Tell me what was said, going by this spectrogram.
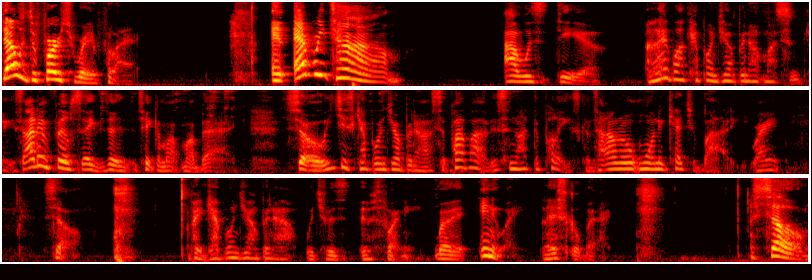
that was the first red flag. And every time I was there, I kept on jumping out my suitcase. I didn't feel safe to take him out my bag. So he just kept on jumping out. I said, Papa, this is not the place because I don't want to catch a body, right? So, but he kept on jumping out, which was, it was funny. But anyway, let's go back. So,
